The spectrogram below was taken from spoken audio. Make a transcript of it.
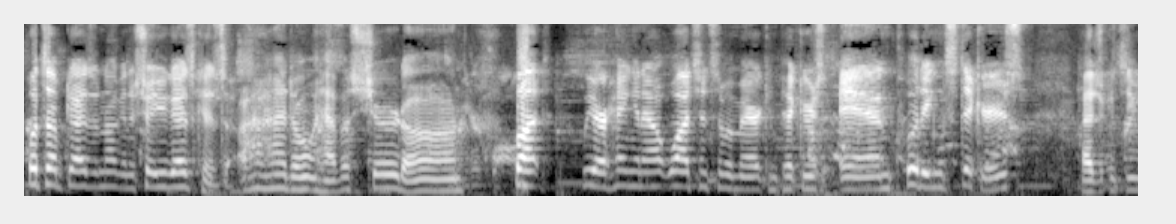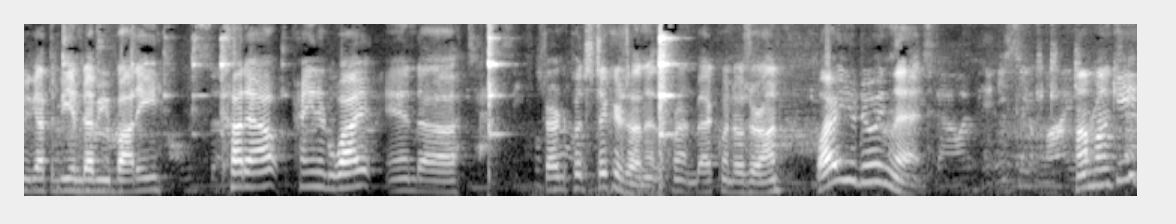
What's up, guys? I'm not going to show you guys because I don't have a shirt on. But we are hanging out watching some American Pickers and putting stickers. As you can see, we got the BMW body cut out, painted white, and uh, starting to put stickers on it. The front and back windows are on. Why are you doing that? Huh, monkey?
